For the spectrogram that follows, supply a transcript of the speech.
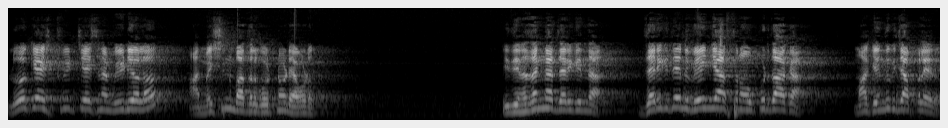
లోకేష్ ట్వీట్ చేసిన వీడియోలో ఆ మెషిన్ బద్దలు కొట్టినోడు ఎవడు? ఇది నిజంగా జరిగిందా? జరిగితే నువ్వేం చేస్తున్నావు ఇప్పుడు దాకా మాకెందుకు చెప్పలేదు?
